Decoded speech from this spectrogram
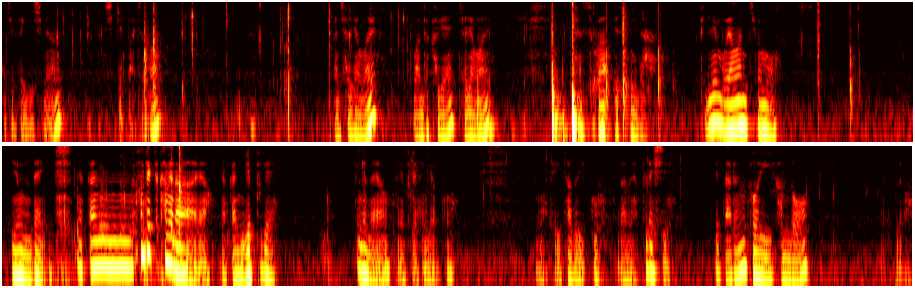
살짝 당기시면 쉽게 빠져서 촬영을 완벽하게 촬영을 할 수가 있습니다. 필름 모양은 지금 뭐 이 정도인데 약간 컴팩트 카메라예요. 약간 예쁘게 생겼나요? 예쁘게 생겼고 뭐 데이터도 있고 그 다음에 플래시에 따른 거리감도 있고요.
